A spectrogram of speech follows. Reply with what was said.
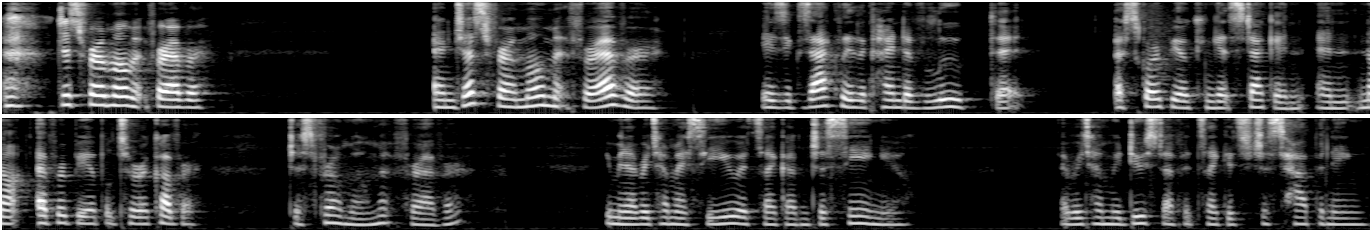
just for a moment, forever. And just for a moment, forever is exactly the kind of loop that a Scorpio can get stuck in and not ever be able to recover. Just for a moment, forever. You mean every time I see you, it's like I'm just seeing you. Every time we do stuff, it's like it's just happening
